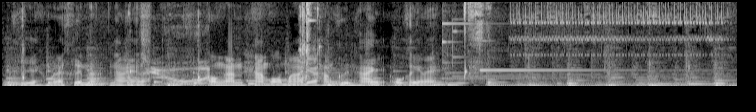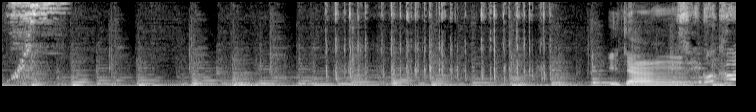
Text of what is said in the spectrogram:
โอเคไม่ได้ขึ้นนะนายน่ะเอางั้นห้ามออกมาเดี๋ยวทำขึ้นให้ โอเคไหมอีจัง 獄は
